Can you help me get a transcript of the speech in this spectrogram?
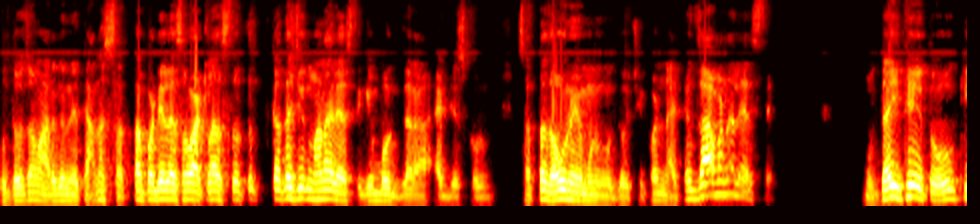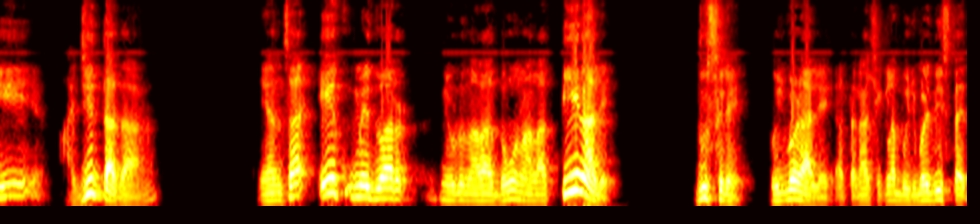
उद्धवचा मार्ग नाही. त्यांना सत्ता पडेल असं वाटलं असतं तर कदाचित म्हणाले असते की बघ जरा ऍडजस्ट करून. सत्ता जाऊ नये म्हणून उद्धवची पण नाही तर जा म्हणाले असते. मुद्दा इथे येतो की अजितदादा यांचा एक उमेदवार निवडून आला दोन आला तीन आले. दुसरे भुजबळ आले. आता नाशिकला भुजबळ दिसत आहेत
